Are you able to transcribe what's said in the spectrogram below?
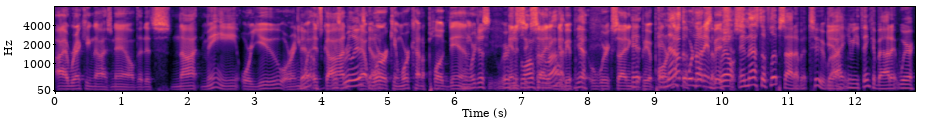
I recognize now that it's not me or you or anyone. Yeah, it's God really at God. work, and we're kind of plugged in. And we're just- we're and just it's along for the exciting to be. A, Yeah. We're exciting to be a part. Not that we're not ambitious. Well, and that's the flip side of it too, Yeah. right? I mean, you think about it, where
